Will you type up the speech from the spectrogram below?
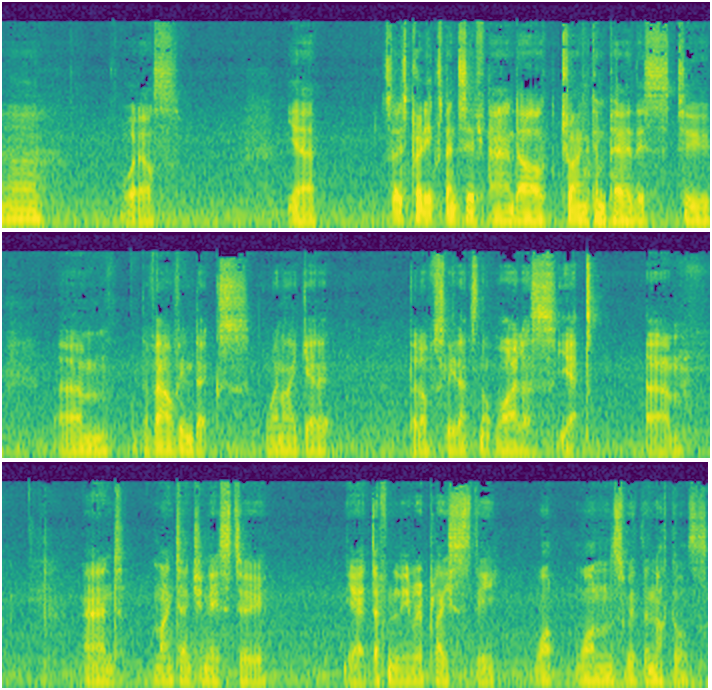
uh, what else? Yeah so it's pretty expensive and I'll try and compare this to um, the Valve Index when I get it. But obviously that's not wireless yet. Um, and my intention is to yeah definitely replace the wands with the knuckles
